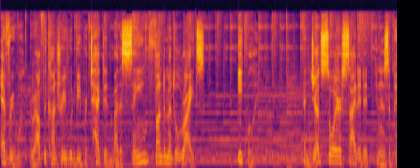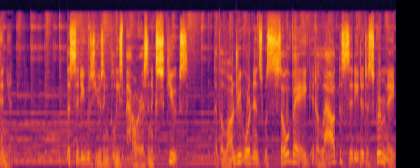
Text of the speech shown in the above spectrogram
everyone throughout the country would be protected by the same fundamental rights equally. And Judge Sawyer cited it in his opinion. The city was using police power as an excuse, that the laundry ordinance was so vague it allowed the city to discriminate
